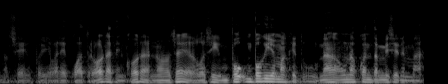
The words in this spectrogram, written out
no sé, pues llevaré cuatro horas, cinco horas, no lo sé, algo así, un, po- un poquillo más que tú, una- unas cuantas misiones más.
